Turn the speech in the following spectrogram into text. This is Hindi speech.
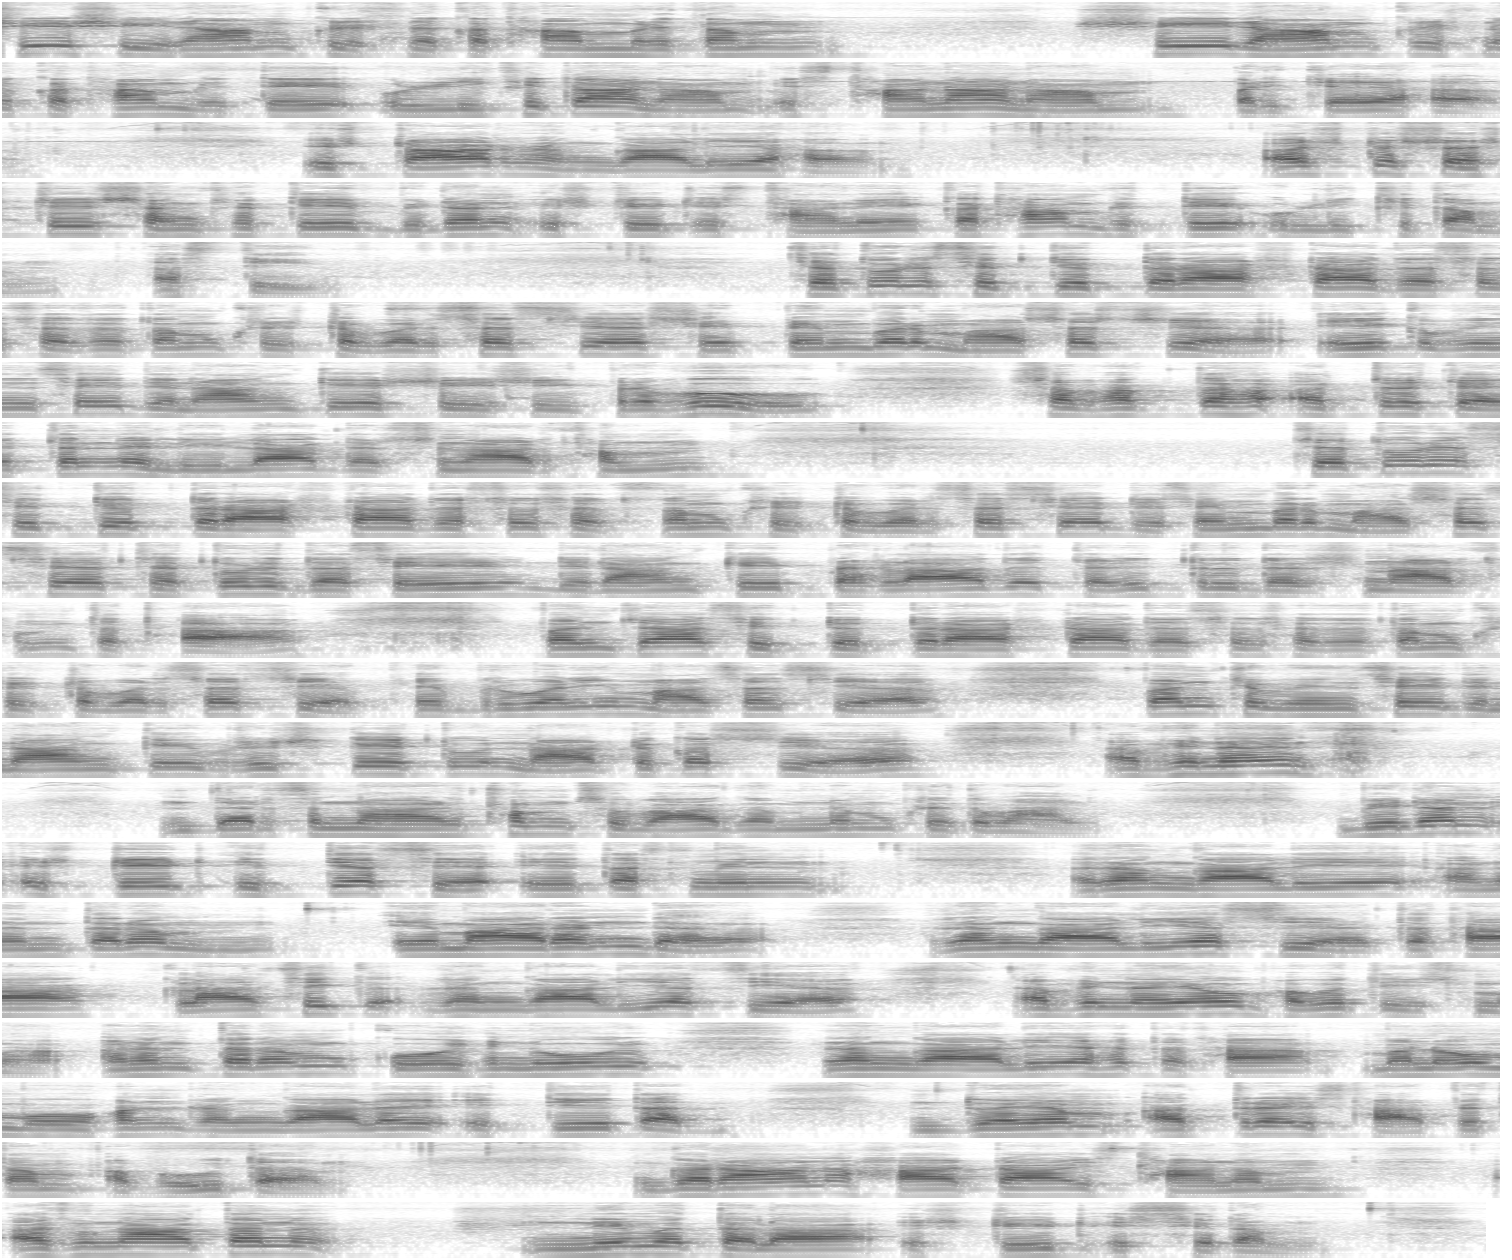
श्री श्रीरामकृष्ण कथामृतम। श्रीरामकृष्ण कथामृते उल्लिखिता स्थाना परिचय। स्टार रंगालय। अष्टष्टि संख्यके बिडन स्ट्रीट स्थाने कथामृते उल्लिखित अस्ति। चतुरशीत्युत्तराष्टादशशततम ख्रीष्टवर्ष से सेप्टेम्बर मसस्य एकविंशे दिनांके श्री श्री प्रभु सभक्त अत्र चैतन्यलीला दर्शनार्थम चतुरशीत्युत्तराष्टादशशततम ख्रीष्टवर्ष से डिसेम्बर मसस्य चतुर्दशे दिनांके प्रहलाद चरित्रदर्शनाथम तथा पंचाशीत्युत्तराष्टादशशततम ख्रीष्टवर्ष से फेब्रुवरी मसस्य पंचविंशे दिनांके वृषकेतु नाटकस्य अभिनय दर्शनार्थम शुभागमन कृतवान्। बिडन स्ट्रीट इत्यस्य एतस्मिन् रंगालये अनन्तरम् एमारण्ड रंगालयस्य तथा क्लासिक रंगालयस्य अभिनयो भवति स्म। अनन्तरं कोहिनूर रंगालय तथा मनोमोहन रंगालय इत्येतद् द्वयम् अत्र स्थापितम् अभूत। गरानहाटा स्थानम्, अधुनातन निमतला स्ट्रीट स्थित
